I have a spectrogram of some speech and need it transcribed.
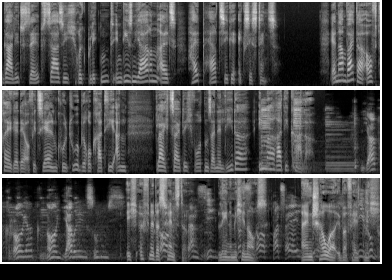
Galitsch selbst sah sich rückblickend in diesen Jahren als halbherzige Existenz. Er nahm weiter Aufträge der offiziellen Kulturbürokratie an, gleichzeitig wurden seine Lieder immer radikaler. Ich öffne das Fenster, lehne mich hinaus. Ein Schauer überfällt mich.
